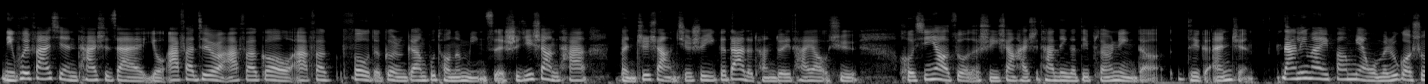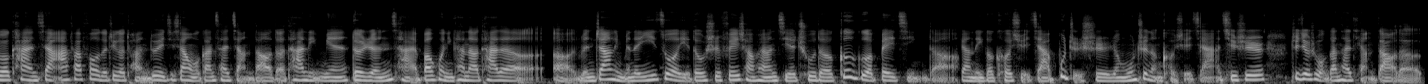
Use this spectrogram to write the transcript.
你会发现它是在有 AlphaZero、AlphaGo、AlphaFold 各种各样不同的名字，实际上它本质上其实一个大的团队，它要去。核心要做的，实际上还是它那个 deep learning 的这个 engine。那另外一方面，我们如果说看像 AlphaFold 这个团队，就像我刚才讲到的，它里面的人才，包括你看到他的呃文章里面的一作，也都是非常非常杰出的各个背景的这样的一个科学家，不只是人工智能科学家。其实这就是我刚才讲到的，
